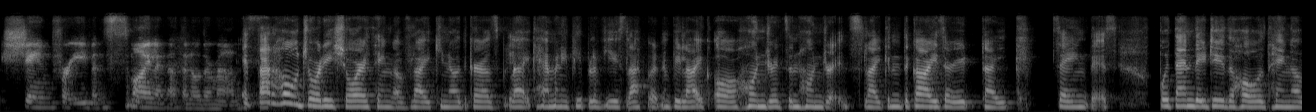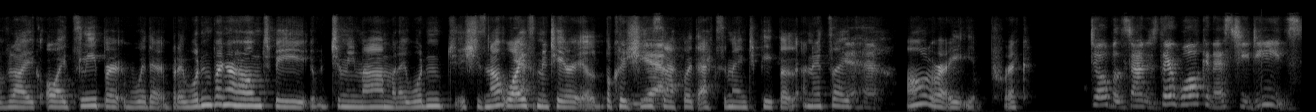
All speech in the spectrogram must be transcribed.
shamed for even smiling at another man. It's that whole Geordie Shore thing of like, you know, the girls be like, how many people have you slept with? And be like, oh, hundreds and hundreds. Like, and the guys are like saying this. But then they do the whole thing of like, oh, I'd sleep her, with her, but I wouldn't bring her home to be to me mom, and I wouldn't. She's not wife material because she Yeah. slept with X amount of people, and it's like, Uh-huh. all right, you prick. Double standards. They're walking STDs.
